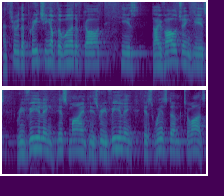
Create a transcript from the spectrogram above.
and through the preaching of the Word of God, he is divulging, he is revealing his mind, he's revealing his wisdom to us.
